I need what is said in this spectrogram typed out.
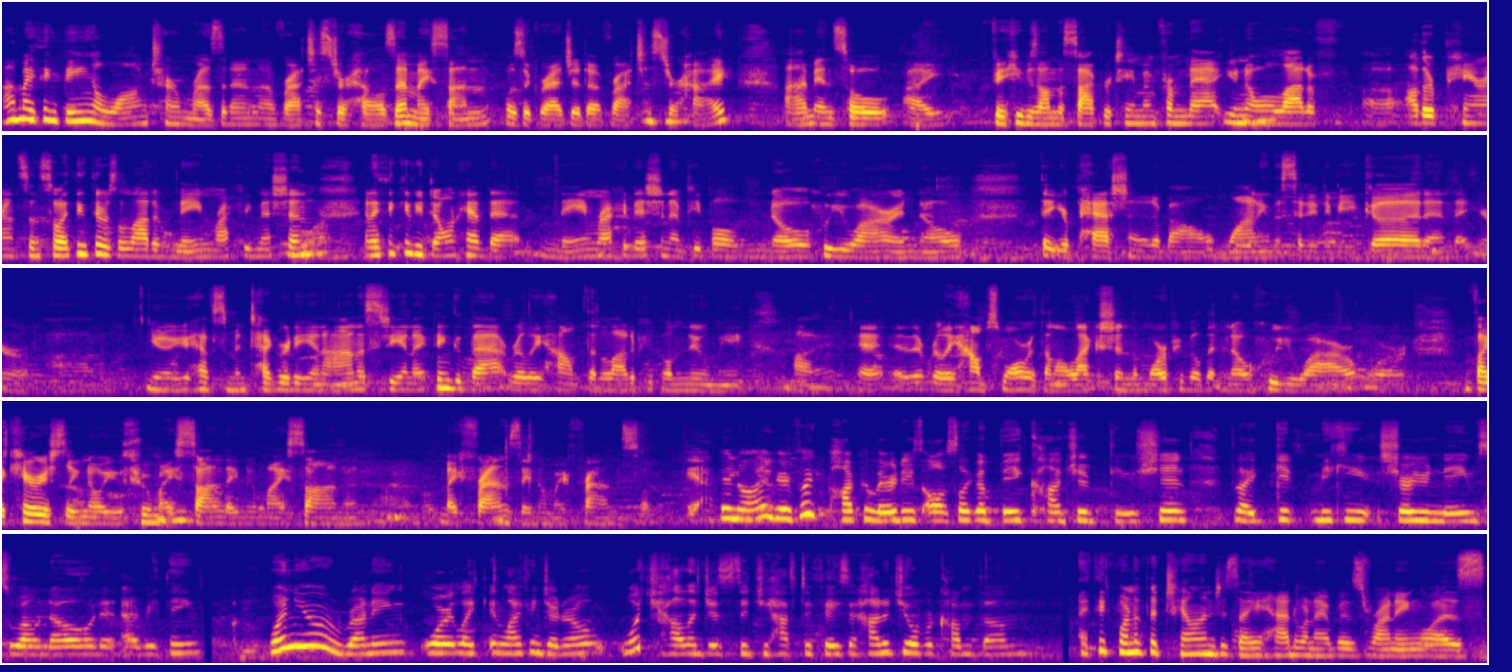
Um, I think being a long term resident of Rochester Hills, and my son was a graduate of Rochester High. Um, and so I, he was on the soccer team. And from that, you know a lot of uh, other parents. And so I think there's a lot of name recognition. And I think if you don't have that name recognition and people know who you are and know that you're passionate about wanting the city to be good and that you're you know you have some integrity and honesty and i think that really helped that a lot of people knew me. Uh, it, it, really helps more with an election the more people that know who you are or vicariously know you through my son they knew my son and uh, my friends they know my friends so yeah. You know i agree. I feel like popularity is also like a big contribution like get making sure your name's well known and everything. When you were running or like in life in general what challenges did you have to face and how did you overcome them I think one of the challenges I had when I was running was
